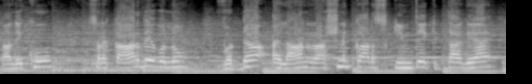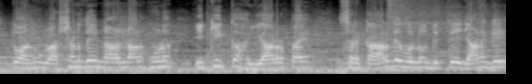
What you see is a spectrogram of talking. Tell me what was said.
ਤਾਂ ਦੇਖੋ, ਸਰਕਾਰ ਦੇ ਵੱਲੋਂ ਵੱਡਾ ਐਲਾਨ ਰਾਸ਼ਨ ਕਾਰਡ ਸਕੀਮ ਤੇ ਕੀਤਾ ਗਿਆ ਹੈ। ਤੁਹਾਨੂੰ ਰਾਸ਼ਨ ਦੇ ਨਾਲ ਨਾਲ ਹੁਣ 2-1000 ਰੁਪਏ ਸਰਕਾਰ ਦੇ ਵੱਲੋਂ ਦਿੱਤੇ ਜਾਣਗੇ।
